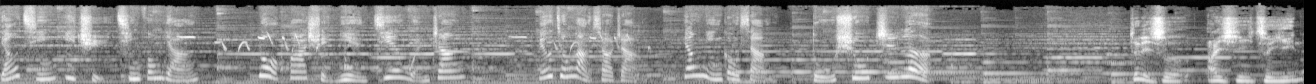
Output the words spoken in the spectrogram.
瑶琴一曲清风扬，落花水面皆文章。刘炯朗校长邀您共享读书之乐。这里是 IC 之音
